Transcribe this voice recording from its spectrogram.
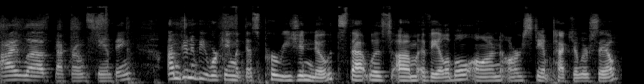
I love background stamping. I'm going to be working with this Parisian Notes that was um, available on our Stamptacular sale.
